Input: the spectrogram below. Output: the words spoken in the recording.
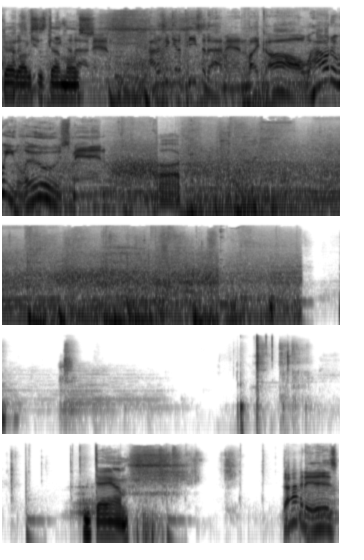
Guy loves his a piece of demos. That. How does he get a piece of that, man? Like, oh, how do we lose, man? Fuck. Damn. That is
